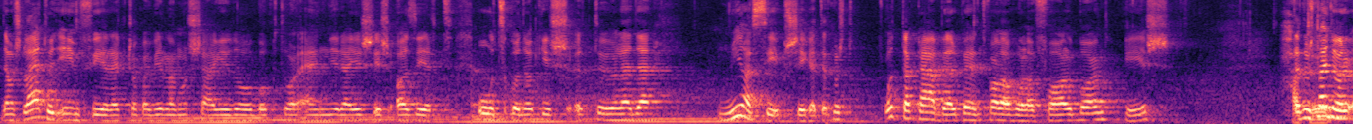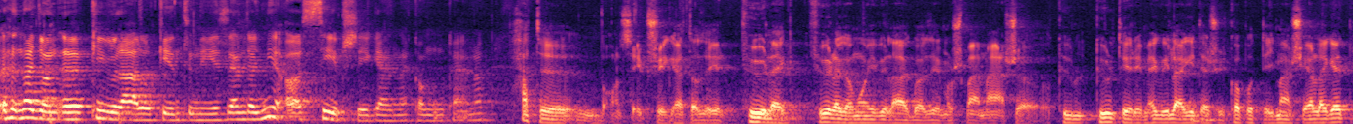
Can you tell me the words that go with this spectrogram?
de most lehet, hogy én félek csak a villamossági dolgoktól ennyire, és, és azért óckodok is tőle, de mi a szépsége? Tehát most ott a kábel bent valahol a falban, és Hát, most nagyon, nagyon kívülállóként nézem, de hogy mi a szépség ennek a munkának? Hát van szépséget hát azért, főleg, főleg a mai világban azért most már más a kül, kültéri megvilágítás, hogy kapott egy más jelleget.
